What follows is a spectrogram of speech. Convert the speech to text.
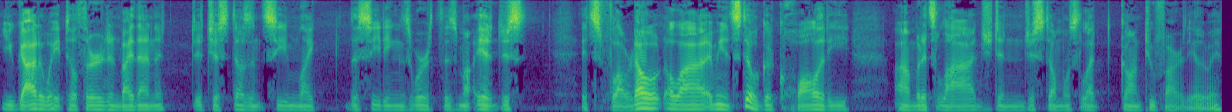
you got to wait till third, and by then it it just doesn't seem like the seeding's worth as much. It just it's flowered out a lot. I mean, it's still good quality, um, but it's lodged and just almost let gone too far the other way.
